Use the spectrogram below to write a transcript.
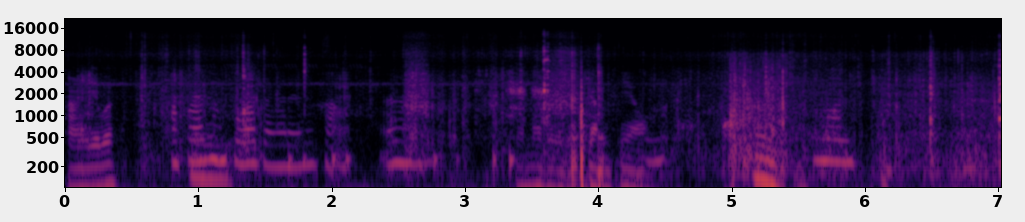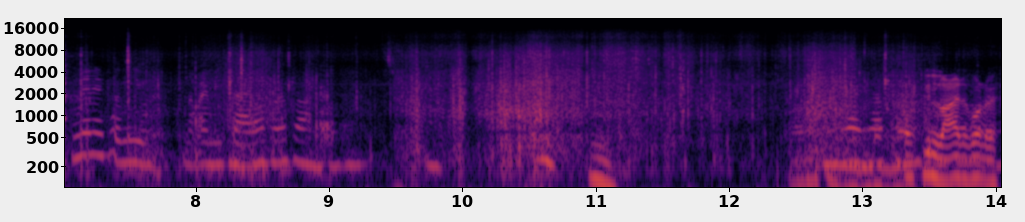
ทางเยอะเว้ยเอาไปทั้งตัวแต่ก็เลยเขาเออมาดูจำเจียวมนไม่ได้เพิ่งอยู่น้ำไอมีใจเอาไปฟังกันต้องกินหลายทุกคนเลย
